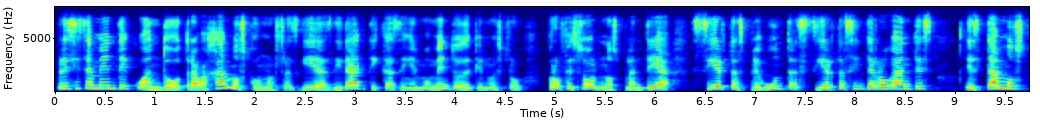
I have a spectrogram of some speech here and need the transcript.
precisamente cuando trabajamos con nuestras guías didácticas, en el momento de que nuestro profesor nos plantea ciertas preguntas, ciertas interrogantes, estamos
